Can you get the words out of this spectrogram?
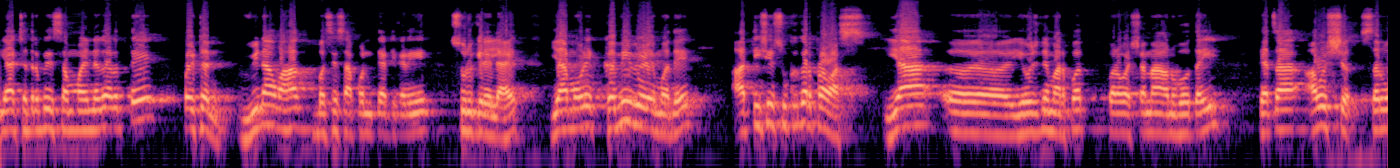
या छत्रपती संभाजीनगर ते पैठण विनावाहक बसेस आपण त्या ठिकाणी सुरू केलेल्या आहेत. यामुळे कमी वेळेमध्ये अतिशय सुखकर प्रवास या योजनेमार्फत प्रवाशांना अनुभवता येईल. त्याचा अवश्य सर्व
